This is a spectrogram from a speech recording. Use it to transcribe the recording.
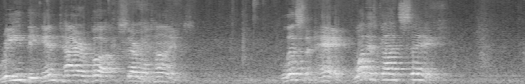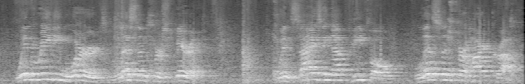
read the entire book several times. Listen, hey, what does God say? When reading words, listen for spirit. When sizing up people, listen for heart cry.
